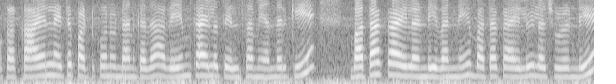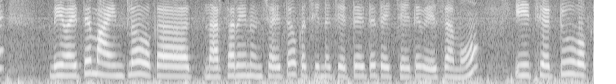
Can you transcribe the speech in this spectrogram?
ఒక కాయలను అయితే పట్టుకొని ఉన్నాను కదా అవి ఏం కాయలో తెలుసా మీ అందరికీ? బతాకాయలు అండి ఇవన్నీ బతాకాయలు ఇలా చూడండి మేమైతే మా ఇంట్లో ఒక నర్సరీ నుంచి అయితే ఒక చిన్న చెట్టు అయితే తెచ్చి అయితే వేసాము ఈ చెట్టు ఒక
